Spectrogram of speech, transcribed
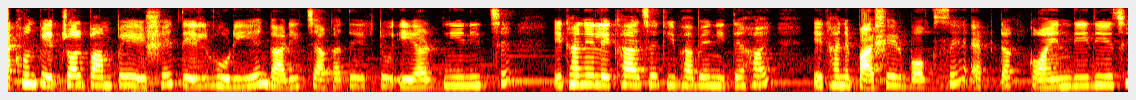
এখন পেট্রোল পাম্পে এসে তেল ভরিয়ে গাড়ির চাকাতে একটু এয়ার নিয়ে নিচ্ছে। এখানে লেখা আছে কীভাবে নিতে হয়। এখানে পাশের বক্সে একটা কয়েন দিয়ে দিয়েছি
